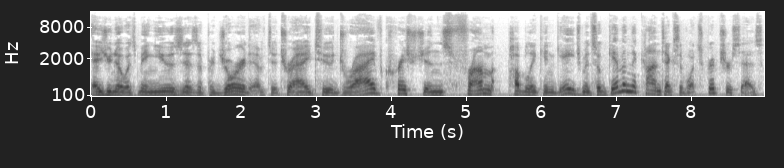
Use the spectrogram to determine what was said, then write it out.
as you know, it's being used as a pejorative to try to drive Christians from public engagement. So, given the context of what Scripture says,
